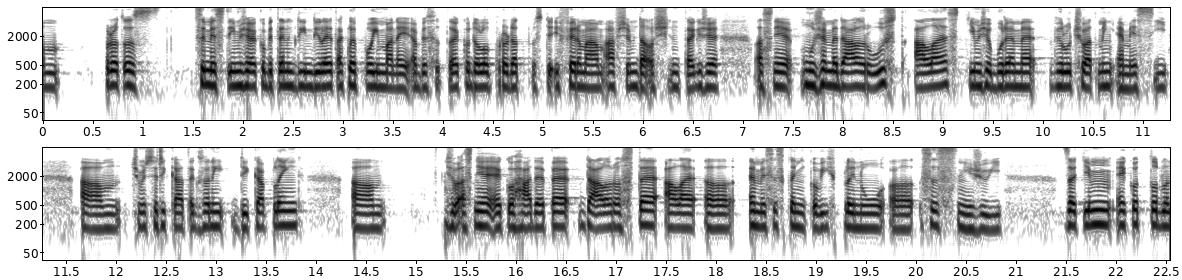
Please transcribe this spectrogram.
Um, proto si myslím, že jakoby ten Green Deal je takhle pojímaný, aby se to jako dalo prodat prostě i firmám a všem dalším, takže vlastně můžeme dál růst, ale s tím, že budeme vylučovat méně emisí, um, čemu se říká takzvaný decoupling, um, že vlastně jako HDP dál roste, ale uh, emise skleníkových plynů uh, se snižují. Zatím jako tohle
